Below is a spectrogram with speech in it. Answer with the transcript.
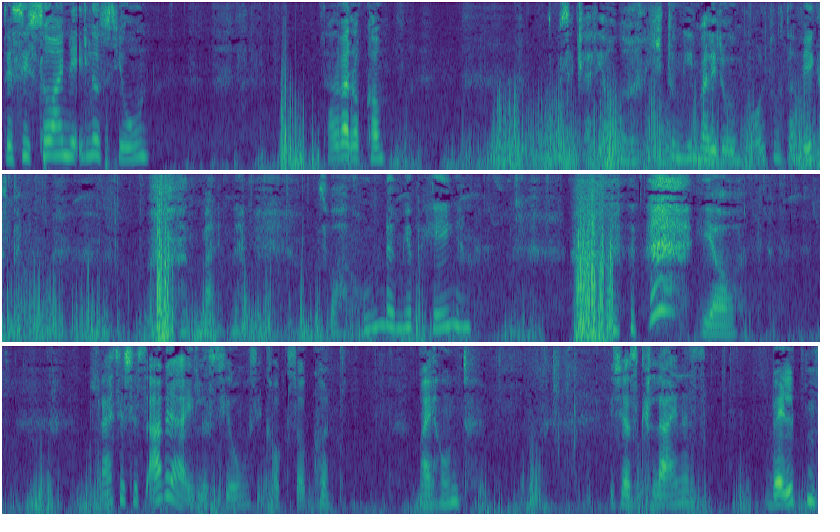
Das ist so eine Illusion. Salvador, komm. Ich muss gleich die andere Richtung hin, weil ich da im Wald unterwegs bin. Und meine zwei Hunde mir begegnen. ja. Vielleicht ist es auch wieder eine Illusion, was ich gerade gesagt habe. Mein Hund ist als kleines Welpen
